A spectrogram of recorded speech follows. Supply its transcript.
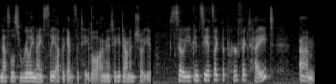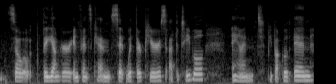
nestles really nicely up against the table. I'm gonna take it down and show you. So you can see it's like the perfect height. Um, so the younger infants can sit with their peers at the table and be buckled in.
